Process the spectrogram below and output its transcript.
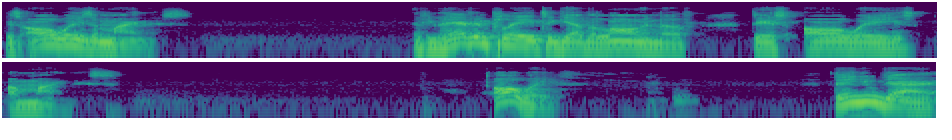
There's always a minus. If you haven't played together long enough, there's always a minus. Always. Then you got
